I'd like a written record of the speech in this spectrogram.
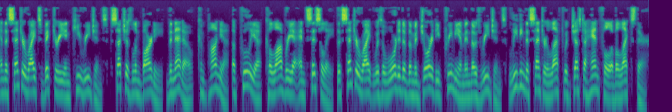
and the center-right's victory in key regions, such as Lombardy, Veneto, Campania, Apulia, Calabria and Sicily. The center-right was awarded of the majority premium in those regions, leaving the center left with just a handful of elects there.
